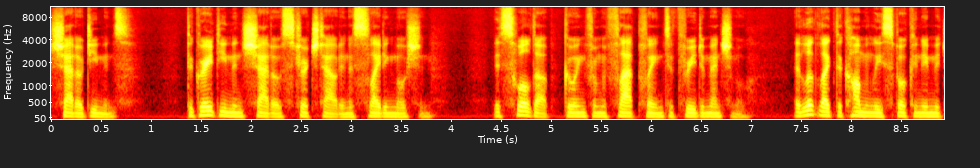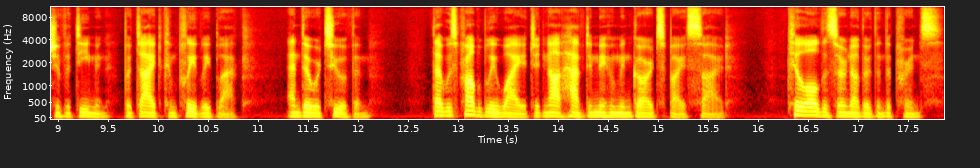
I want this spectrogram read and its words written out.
Shadow demons. The great demon's shadow stretched out in a sliding motion. It swelled up, going from a flat plane to three-dimensional. It looked like the commonly spoken image of a demon, but dyed completely black. And there were two of them. That was probably why it did not have demi-human guards by its side. Kill all the Zern other than the prince.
